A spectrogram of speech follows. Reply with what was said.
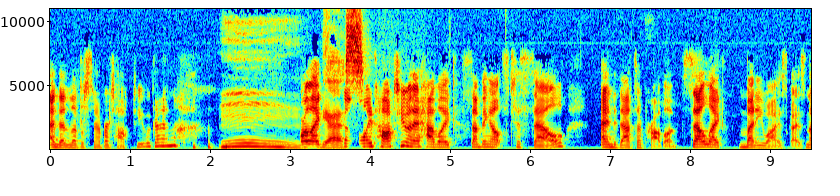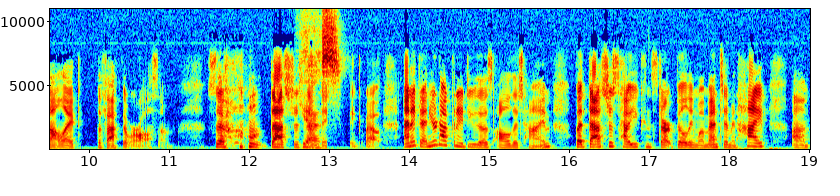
and then they'll just never talk to you again Mm, or like yes. they'll only talk to you and they have like something else to sell and that's a problem sell like money wise guys not like the fact that we're awesome So that's just something to think about. And again, you're not going to do those all the time, but that's just how you can start building momentum and hype. Um,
